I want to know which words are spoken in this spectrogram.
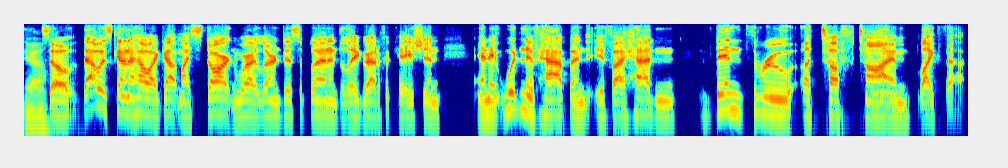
Yeah. So that was kind of how I got my start and where I learned discipline and delayed gratification. And it wouldn't have happened if I hadn't been through a tough time like that.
